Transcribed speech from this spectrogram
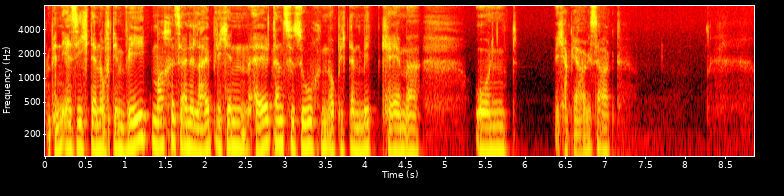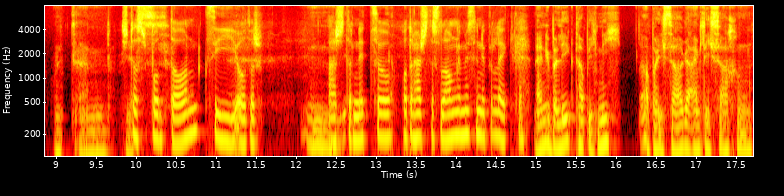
wenn er sich dann auf dem Weg mache, seine leiblichen Eltern zu suchen, ob ich dann mitkäme. Und ich habe ja gesagt. Und dann ist das spontan gewesen, oder hast du nicht so oder hast du das lange müssen überlegen? Nein, überlegt habe ich nicht, aber ich sage eigentlich Sachen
